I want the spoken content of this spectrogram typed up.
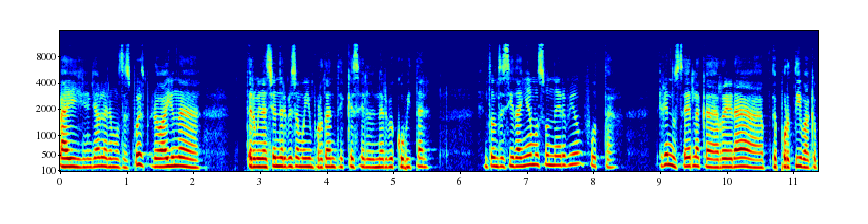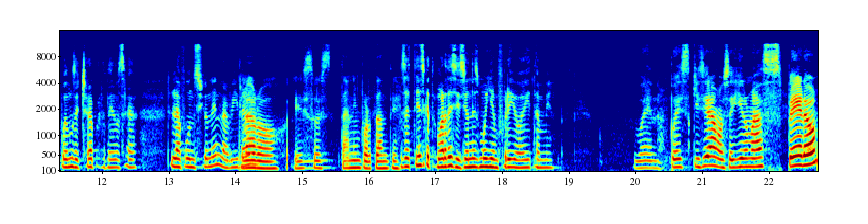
hay, ya hablaremos después, pero hay una terminación nerviosa muy importante que es el nervio cubital. Entonces, si dañamos un nervio, puta, dejen ustedes la carrera deportiva que podemos echar a perder, o sea, la función en la vida. Claro, eso es tan importante. O sea, tienes que tomar decisiones muy en frío ahí también. Bueno, pues quisiéramos seguir más, pero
